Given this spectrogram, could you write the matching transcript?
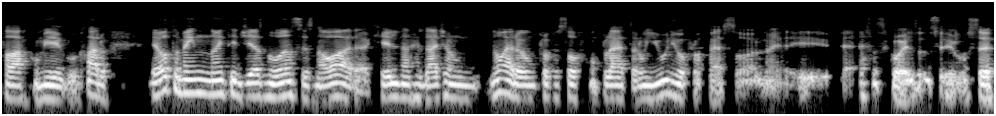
falar comigo. Claro, eu também não entendi as nuances na hora, que ele, na realidade, era um, não era um professor completo, era um junior professor, né? E essas coisas, assim, você...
